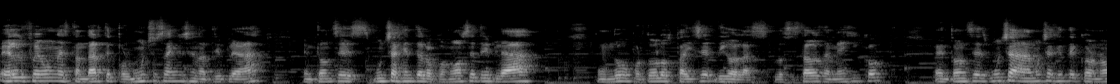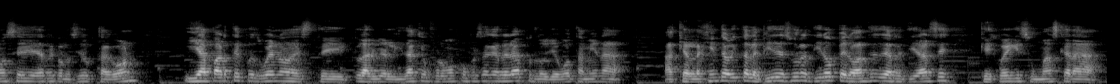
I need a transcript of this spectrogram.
él fue un estandarte por muchos años en la AAA. Entonces, mucha gente lo conoce. AAA anduvo por todos los países, digo, las, los estados de México. Entonces, mucha, mucha gente conoce, es reconocido Octagón. Y aparte, pues bueno, este, la rivalidad que formó con Fuerza Guerrera, pues lo llevó también a, a que a la gente ahorita le pide su retiro, pero antes de retirarse, que juegue su máscara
